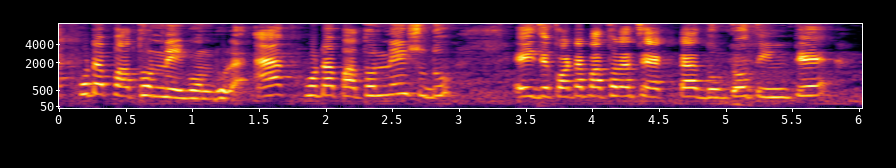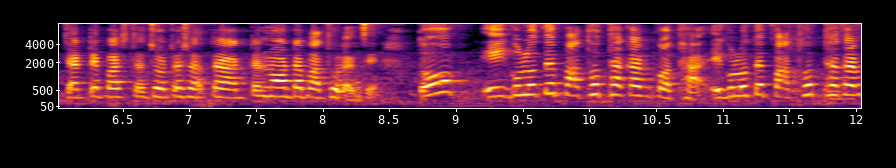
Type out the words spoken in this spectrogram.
এক ফোঁটা পাথর নেই বন্ধুরা, এক ফোঁটা পাথর নেই শুধু। এই যে কটা পাথর আছে? একটা, দুটো, তিনটে, চারটে, পাঁচটা, ছটা, সাতটা, আটটা, নটা পাথর আছে। তো এইগুলোতে পাথর থাকার কথা, এগুলোতে পাথর থাকার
